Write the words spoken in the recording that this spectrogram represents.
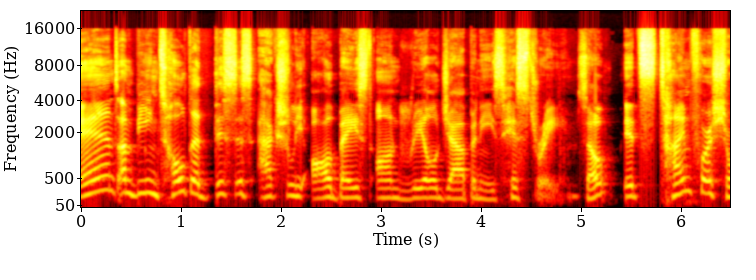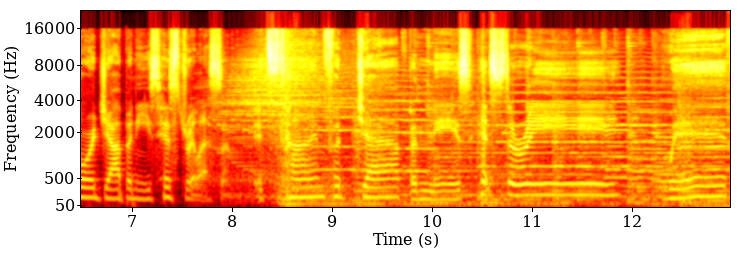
And I'm being told that this is actually all based on real Japanese history. So it's time for a short Japanese history lesson. It's time for Japanese history with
